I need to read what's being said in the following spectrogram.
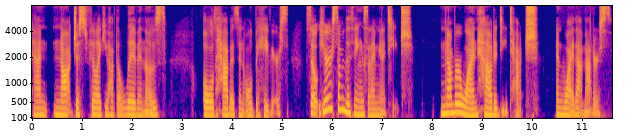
and not just feel like you have to live in those old habits and old behaviors. So, here are some of the things that I'm going to teach. Number one, how to detach and why that matters.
